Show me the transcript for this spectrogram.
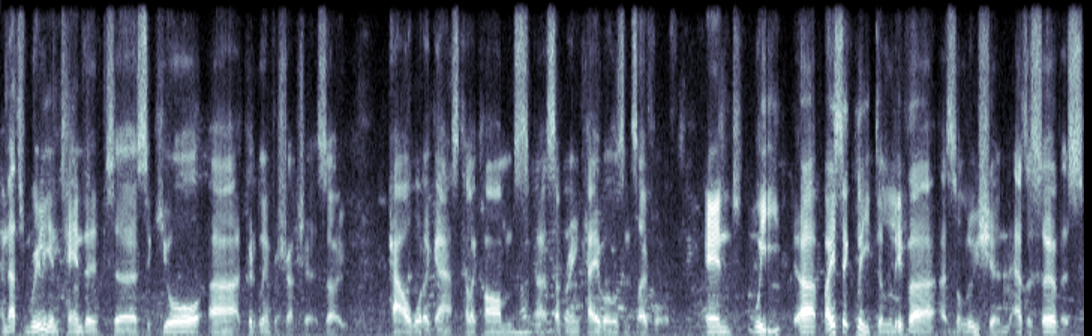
And that's really intended to secure uh, critical infrastructure. So power, water, gas, telecoms, uh, submarine cables, and so forth. And we uh, basically deliver a solution as a service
